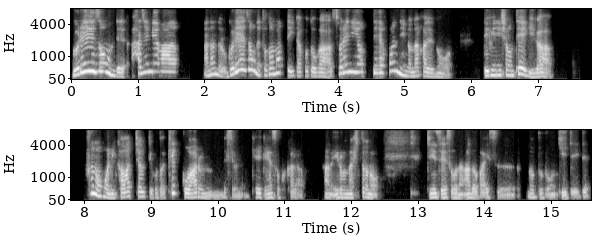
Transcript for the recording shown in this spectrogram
グレーゾーンで、初めは、あ、なんだろう、グレーゾーンで留まっていたことが、それによって本人の中でのディフィニッション定義が、負の方に変わっちゃうっていうことは結構あるんですよね。経験則から、あの、いろんな人の人生相談、アドバイスの部分を聞いていて。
